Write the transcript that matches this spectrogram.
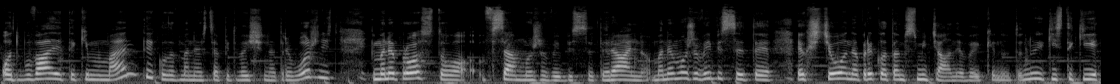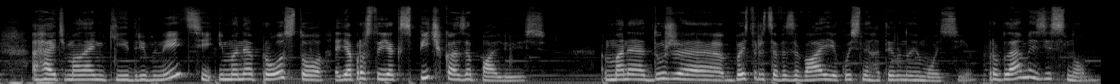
От бувають такі моменти, коли в мене ось ця підвищена тривожність, і мене просто все може вибісити. Реально, мене може вибісити, якщо, наприклад, там сміття не викинути. Ну, якісь такі геть маленькі дрібниці, і мене просто я просто як спічка запалююсь. Мене дуже швидко це визиває якусь негативну емоцію. Проблеми зі сном.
